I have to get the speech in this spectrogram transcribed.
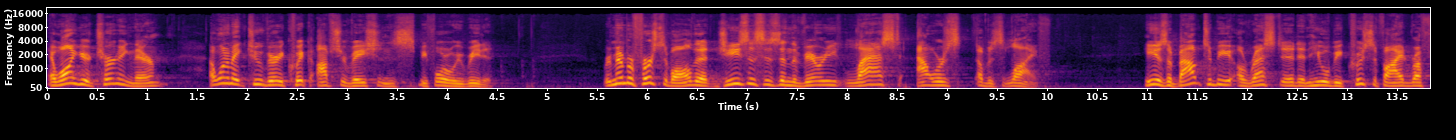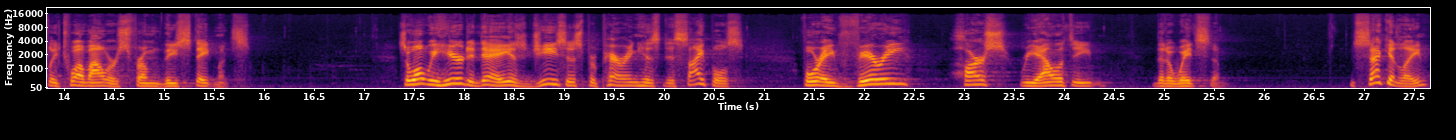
and while you're turning there, I want to make two very quick observations before we read it. Remember, first of all, that Jesus is in the very last hours of his life. He is about to be arrested and he will be crucified roughly 12 hours from these statements. So, what we hear today is Jesus preparing his disciples for a very harsh reality that awaits them. Secondly,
